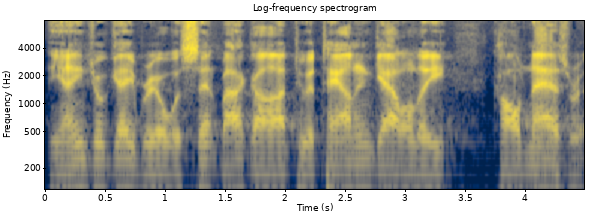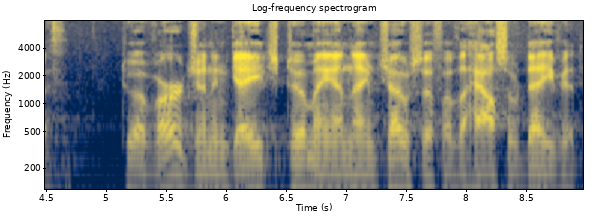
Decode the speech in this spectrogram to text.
the angel Gabriel was sent by God to a town in Galilee called Nazareth, to a virgin engaged to a man named Joseph of the house of David.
